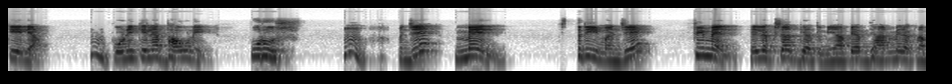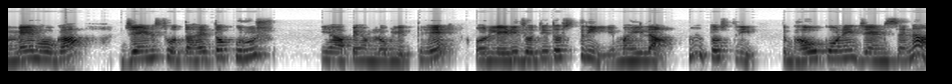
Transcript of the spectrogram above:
केल्या. कोणी केल्या? भाऊने. पुरुष. म्हणजे मेल. स्त्री म्हणजे फीमेल. हे लक्षात घ्या तुम्ही. यहाँ पे आप ध्यान में रखना. मेल होगा. जेंट्स होता है तो पुरुष. यहाँ पे हम लोग लिखते हैं. और लेडीज होती तो स्त्री महिला तो स्त्री। तो भाऊ कौन है? जेंट्स है ना?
